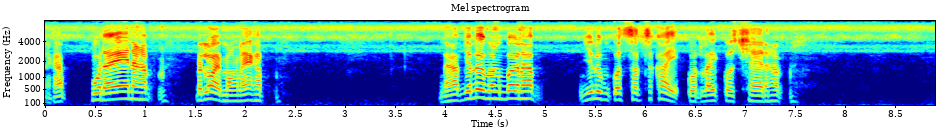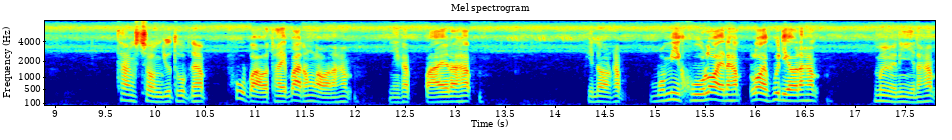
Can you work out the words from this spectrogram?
นะครับผู้ใดนะครับเป็นร้อยมองไหนครับ นะครับอย่าลืมลองเบิ้งนะครับ อย่าลืมกด subscribe กดไลค์กดแชร์นะครับ ทางช่อง YouTube นะครับ ผู้บ่าวไทยบ้านของเรานะครับ นี่ครับไปแล้วครับ พี่น้องครับบ่มีครูร้อยนะครับร้อยผู้เดียวนะครับ มือนี่นะครับ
